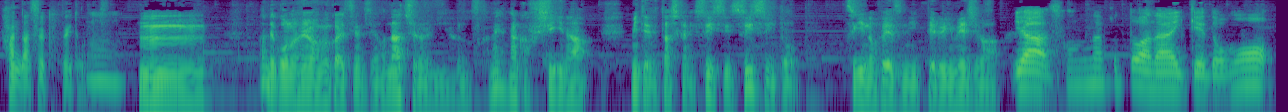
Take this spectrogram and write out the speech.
判断するといいと思います。うん。なんでこの辺は向井先生はナチュラルにやるんですかねなんか不思議な、見てて確かにスイスイスイスイと次のフェーズに行ってるイメージは。いや、そんなことはないけども、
